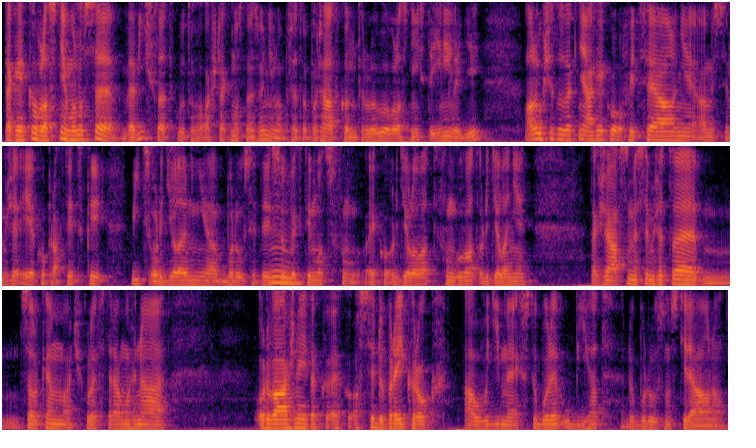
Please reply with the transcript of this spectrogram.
tak jako vlastně ono se ve výsledku toho až tak moc nezměnilo, protože to pořád kontrolují vlastně stejní lidi, ale už je to tak nějak jako oficiálně a myslím, že i jako prakticky víc oddělený a budou si ty hmm. subjekty moc fun- jako oddělovat, fungovat odděleně. Takže já si myslím, že to je celkem, ačkoliv teda možná odvážný, tak jako asi dobrý krok a uvidíme, jak se to bude ubíhat do budoucnosti dál. No.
